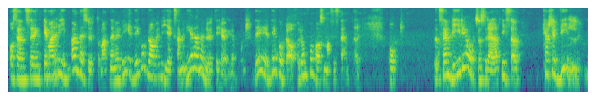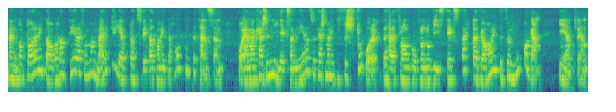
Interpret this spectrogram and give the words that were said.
och sen sänker man ribban dessutom att nej men vi, det går bra med nyexaminerade nu till högre vård. Det, det går bra för de får vara som assistenter. Och sen blir det ju också så där att vissa kanske vill men de klarar inte av att hantera för man märker ju helt plötsligt att man inte har kompetensen. Och är man kanske nyexaminerad så kanske man inte förstår det här från att gå från novis till expert att jag har inte förmågan egentligen.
